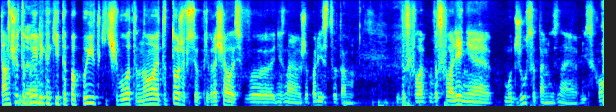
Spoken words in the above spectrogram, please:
Там что-то да. были какие-то попытки чего-то, но это тоже все превращалось в, не знаю, жополиство там, восхвал... восхваление Муджуса, там, не знаю, из Хом.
